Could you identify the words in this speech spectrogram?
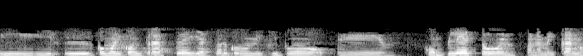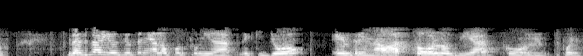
y como el contraste de ya estar con un equipo eh, completo en los Panamericanos, gracias a Dios yo tenía la oportunidad de que yo entrenaba todos los días con pues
